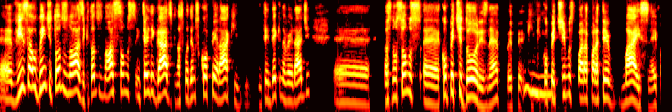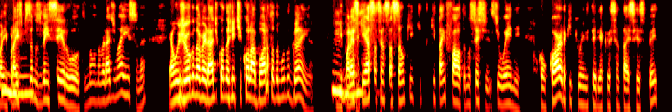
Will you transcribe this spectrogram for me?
é, visa o bem de todos nós e que todos nós somos interligados, que nós podemos cooperar, que entender que na verdade é, nós não somos é, competidores, né? Que, uhum. que, competimos para, para ter mais, né? E para, uhum. para isso precisamos vencer o outro. Não, na verdade não é isso, né? É um jogo, na verdade, quando a gente colabora, todo mundo ganha. Uhum. E parece que é essa sensação que está que, que tá em falta. Não sei se, se o N concorda, o que, que o N teria a acrescentar a esse respeito.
